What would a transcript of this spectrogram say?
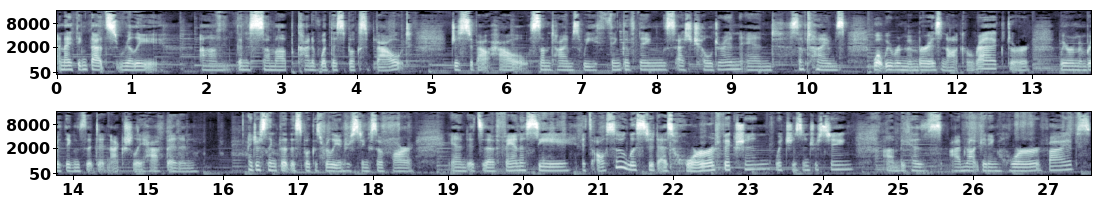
And I think that's really um, going to sum up kind of what this book's about just about how sometimes we think of things as children and sometimes what we remember is not correct or we remember things that didn't actually happen and I just think that this book is really interesting so far, and it's a fantasy. It's also listed as horror fiction, which is interesting um, because I'm not getting horror vibes,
